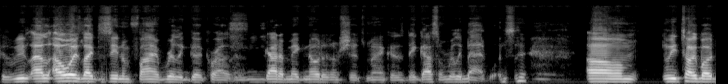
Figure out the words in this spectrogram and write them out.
because we I, I always like to see them find really good crowds, and you got to make note of them shits, man, because they got some really bad ones. um, we talked about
